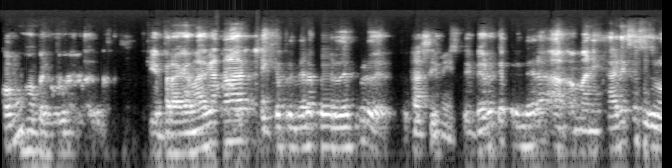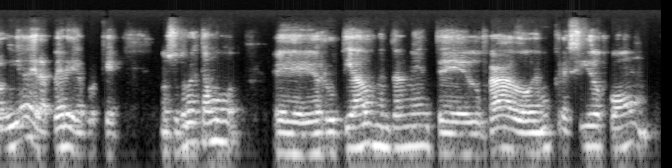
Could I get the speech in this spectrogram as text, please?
¿Cómo? Que para ganar, ganar hay que aprender a perder, perder. Así mismo. Primero hay que aprender a, manejar esa psicología de la pérdida, porque nosotros estamos eh, ruteados mentalmente, educados, hemos crecido con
